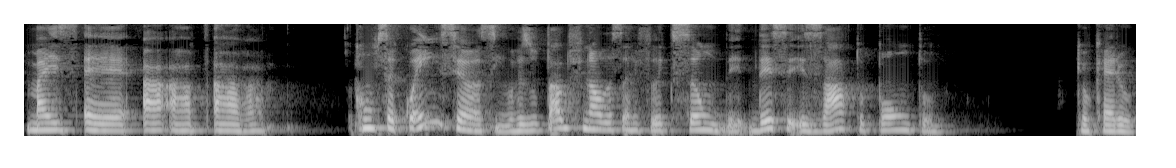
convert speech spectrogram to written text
Mas é, a, a, a consequência, assim, o resultado final dessa reflexão, de, desse exato ponto que eu quero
